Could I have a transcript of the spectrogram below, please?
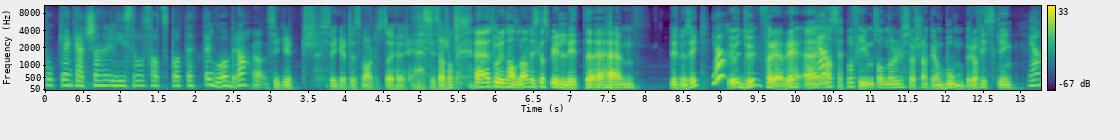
tok en catch and release og satset på at dette går bra. Ja, sikkert, sikkert det smarteste å høre i den situasjonen. Eh, Torunn Handeland, vi skal spille litt, eh, litt musikk. Ja. Jo, du, for øvrig, eh, jeg har sett på film sånn når vi først snakker om bomber og fisking. Ja.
